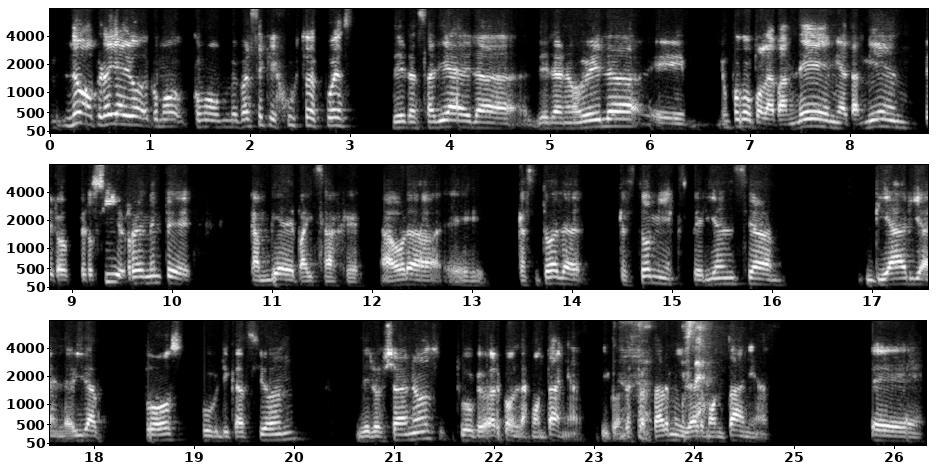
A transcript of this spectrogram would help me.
no, pero hay algo, como, como me parece que justo después de la salida de la, de la novela, un poco por la pandemia también, pero, pero sí, realmente cambié de paisaje. Ahora, eh, casi, toda la, casi toda mi experiencia diaria en la vida post publicación de los llanos tuvo que ver con las montañas y con despertarme y ver montañas. Eh,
